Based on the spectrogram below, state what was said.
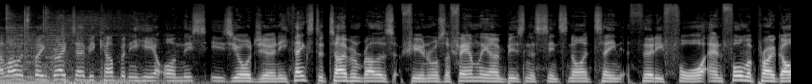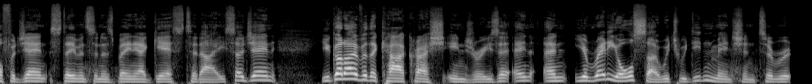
Hello, it's been great to have your company here on This Is Your Journey. Thanks to Tobin Brothers Funerals, a family owned business since 1934, and former pro golfer Jan Stephenson has been our guest today. So, Jan, you got over the car crash injuries, and and you're ready also, which we didn't mention, to re,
